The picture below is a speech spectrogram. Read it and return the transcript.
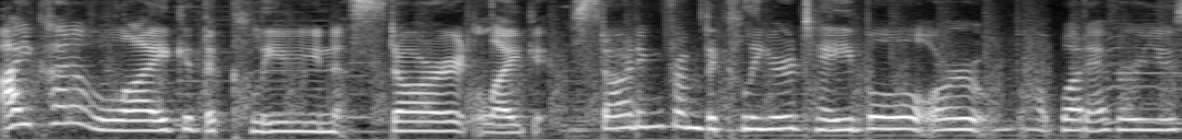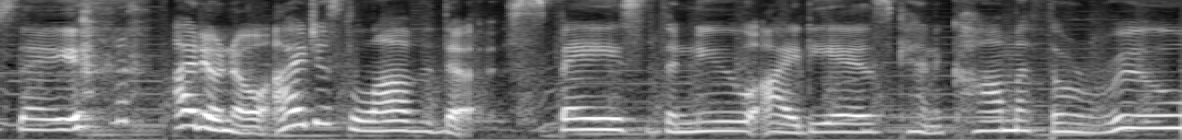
I kind of like the clean start, like starting from the clear table or whatever you say. I don't know, I just love the space, the new ideas can come through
